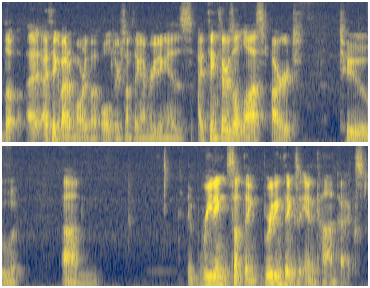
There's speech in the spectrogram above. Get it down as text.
The I, I think about it more the older something I'm reading is. I think there's a lost art to, um, reading something, reading things in context,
